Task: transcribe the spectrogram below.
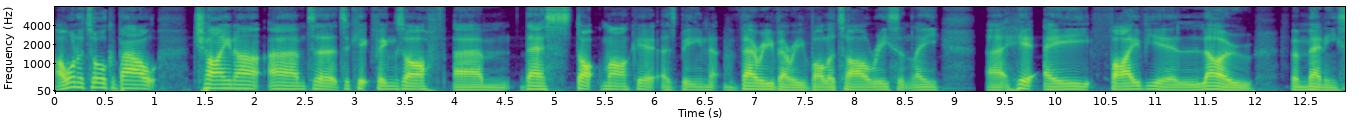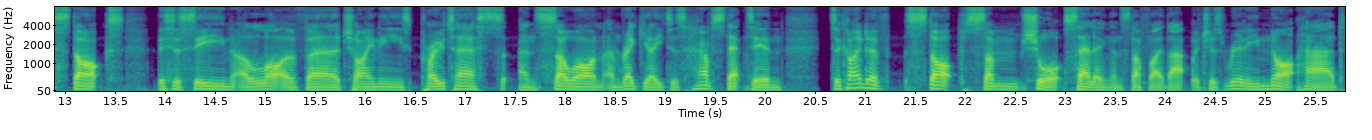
I want to talk about China um, to to kick things off. Um, their stock market has been very very volatile recently. Uh, hit a five year low for many stocks. This has seen a lot of uh, Chinese protests and so on, and regulators have stepped in to kind of stop some short selling and stuff like that, which has really not had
